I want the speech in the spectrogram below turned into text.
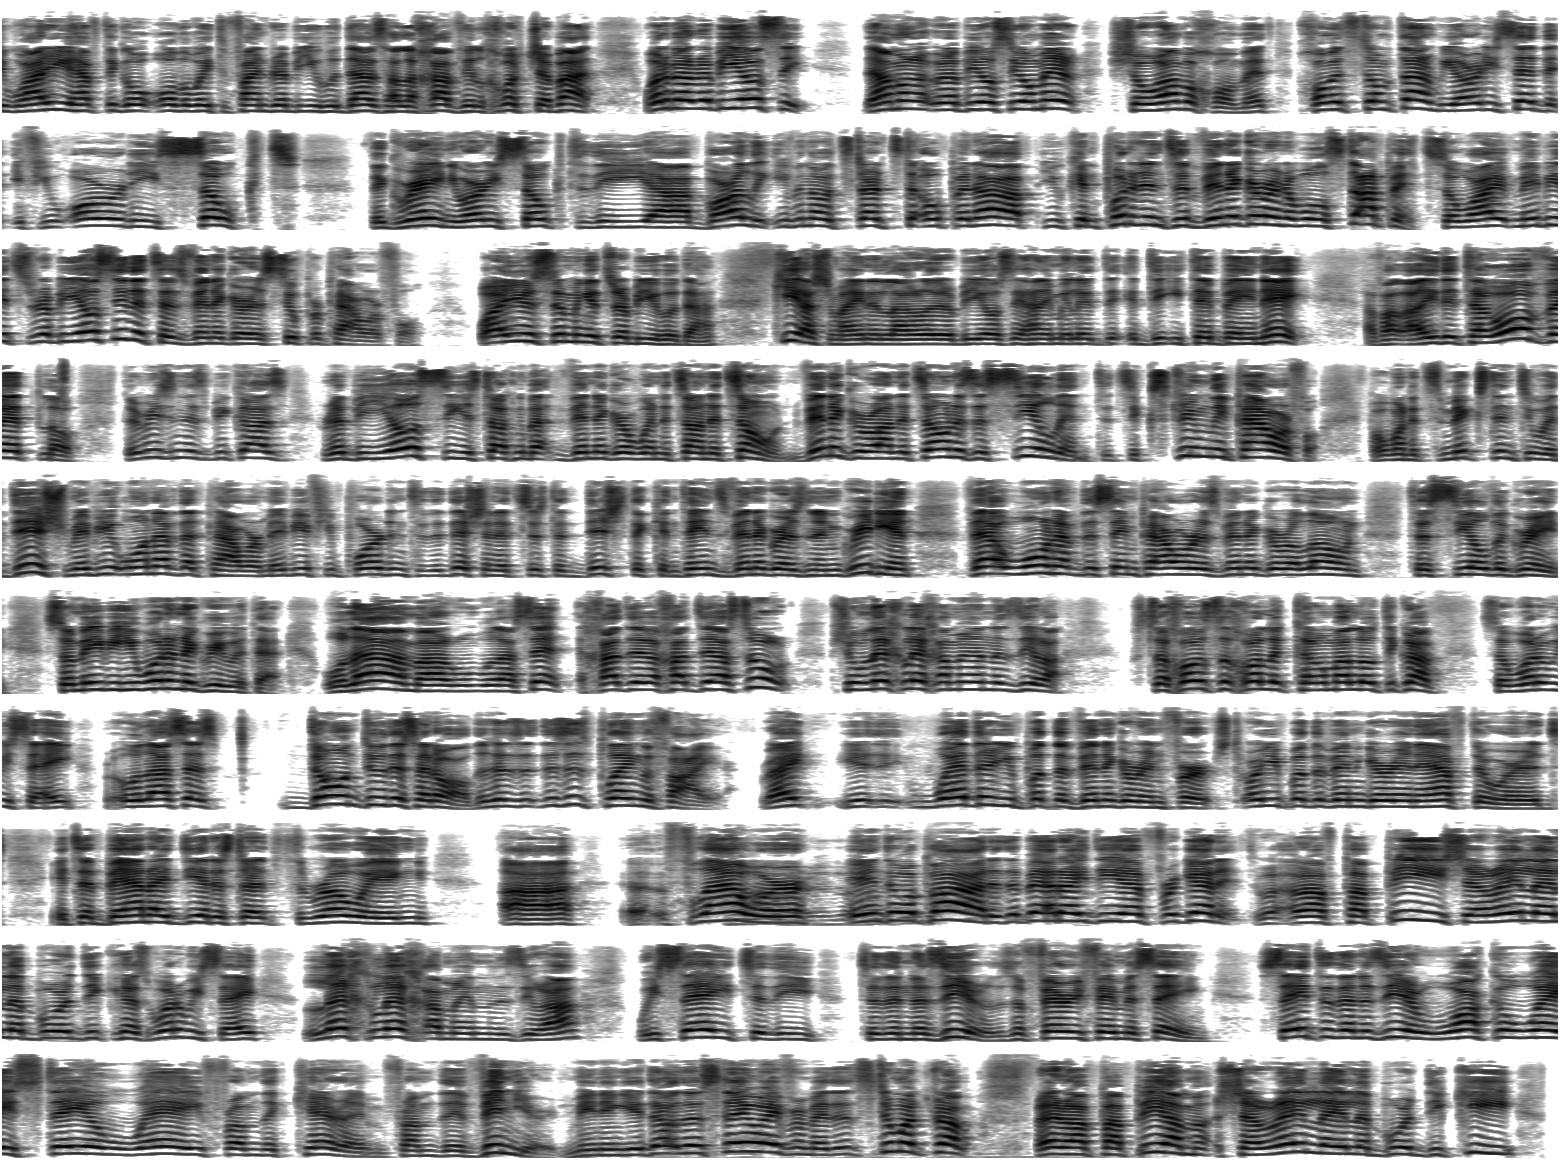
Why do you have to go all the way to find Rabbi Yehuda's halacha v'ilchot Shabbat? What about Rabbi Yossi? Rabbi Yossi Omer, Shorah chomet, chometz tomtan. We already said that if you already soaked the grain, you already soaked the uh, barley, even though it starts to open up, you can put it into vinegar and it will stop it. So why? Maybe it's Rabbi Yossi that says vinegar is super powerful. Why are you assuming it's Rabbi Yehuda? The reason is because Rabbi Yossi is talking about vinegar when it's on its own. Vinegar on its own is a sealant. It's extremely powerful. But when it's mixed into a dish, maybe it won't have that power. Maybe if you pour it into the dish and it's just a dish that contains vinegar as an ingredient, that won't have the same power as vinegar alone to seal the grain. So maybe he wouldn't agree with that. So what do we say? Ula says, don't do this at all. This is this is playing with fire, right? You, whether you put the vinegar in first or you put the vinegar in afterwards, it's a bad idea to start throwing uh, uh, flour into a pot. It's a bad idea. Forget it. Because what do we say? Lech lech nazira. We say to the to the nazir. There's a very famous saying. Say to the nazir, walk away, stay away from the kerem, from the vineyard. Meaning you don't stay away from it. It's too much trouble. Right? Rav Papi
